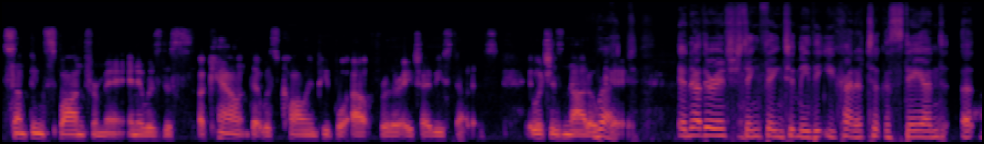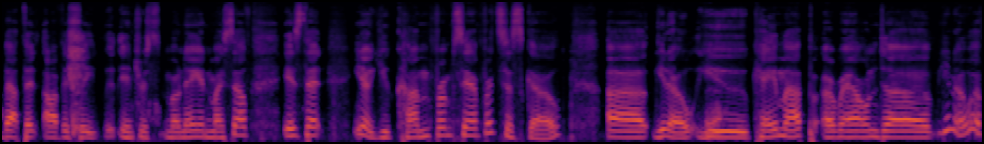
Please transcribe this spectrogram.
something spawned from it, and it was this account that was calling people out for their HIV status, which is not okay. Right. Another interesting thing to me that you kind of took a stand about that obviously interests Monet and myself is that, you know, you come from San Francisco. Uh, you know, you came up around, uh, you know, a,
